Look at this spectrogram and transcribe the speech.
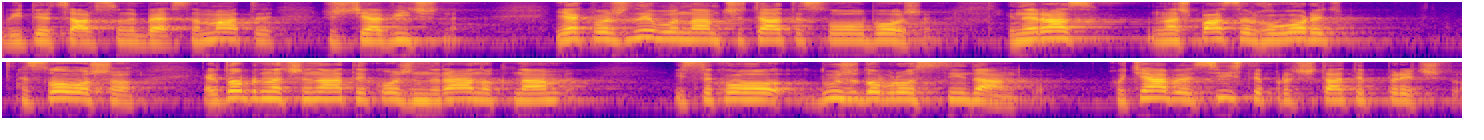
війти в Царство Небесне, мати життя вічне. Як важливо нам читати Слово Боже. І не раз наш пастор говорить слово, що як добре починати кожен ранок нам із такого дуже доброго сніданку. Хоча б сісти, прочитати притчу.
